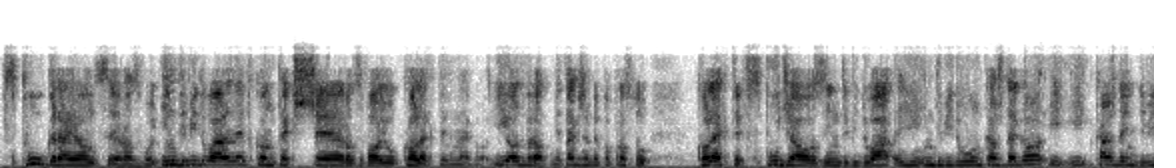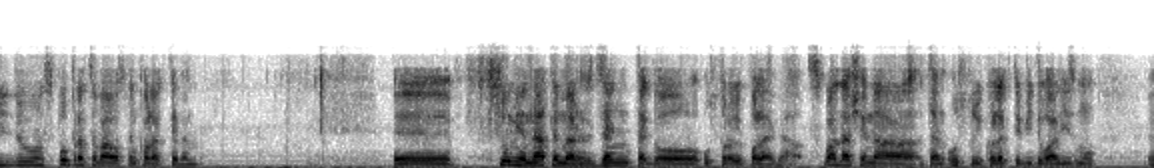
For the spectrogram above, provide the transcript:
współgrający rozwój indywidualny w kontekście rozwoju kolektywnego i odwrotnie, tak żeby po prostu kolektyw współdziałał z indywiduum każdego i, i każde indywiduum współpracowało z tym kolektywem. Yy, W sumie na tym rdzeń tego ustroju polega. Składa się na ten ustrój kolektywidualizmu, yy,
